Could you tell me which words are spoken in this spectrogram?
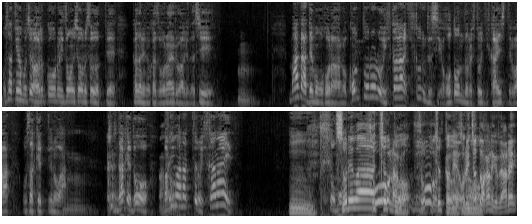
お酒はもちろんアルコール依存症の人だってかなりの数おられるわけだし、うん。まだでもほら、あの、コントロールを引か引くんですよ。ほとんどの人に関しては、お酒っていうのは。だけど、あマリワナっていうのは引かないうん。それはちょっと、そうちょっとかね。俺ちょっとわかんないけど、あれ、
